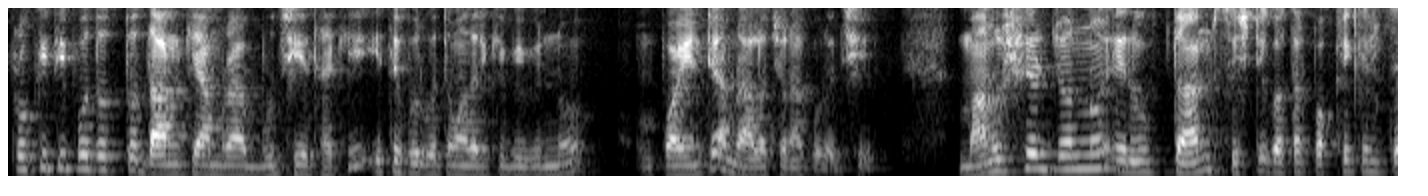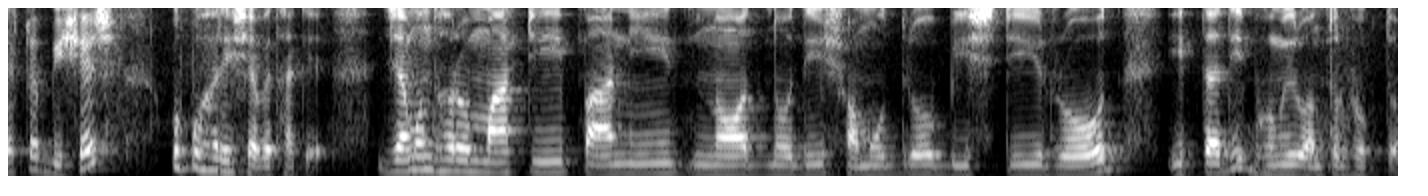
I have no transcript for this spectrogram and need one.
প্রকৃতি প্রদত্ত দানকে আমরা বুঝিয়ে থাকি। ইতিপূর্বে তোমাদেরকে বিভিন্ন পয়েন্টে আমরা আলোচনা করেছি। মানুষের জন্য এর দান সৃষ্টিকতার পক্ষে কিন্তু একটা বিশেষ উপহার হিসেবে থাকে। যেমন ধরো মাটি, পানি, নদ, নদী, সমুদ্র, বৃষ্টি, রোদ ইত্যাদি ভূমির অন্তর্ভুক্ত।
